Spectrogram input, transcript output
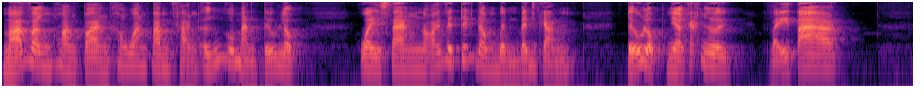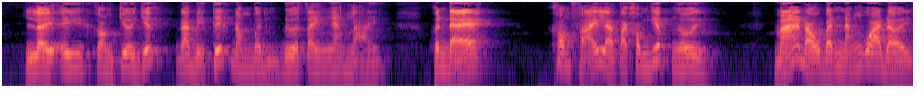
Mã Vân hoàn toàn không quan tâm phản ứng của Mạnh Tiểu Lục. Quay sang nói với Tiết Đông Bình bên cạnh. Tiểu Lục nhờ các ngươi, vậy ta... Lời y còn chưa dứt đã bị Tiết Đông Bình đưa tay ngăn lại. Huynh đệ, không phải là ta không giúp ngươi. Mã đầu bệnh nặng qua đời,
